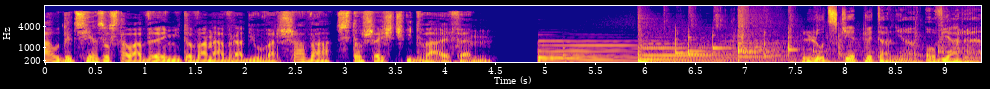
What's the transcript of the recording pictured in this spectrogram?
Audycja została wyemitowana w Radiu Warszawa 106 i 2 FM. Ludzkie pytania o wiarę.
